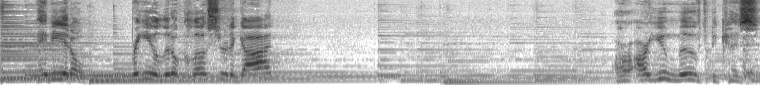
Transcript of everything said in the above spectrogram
Maybe it'll bring you a little closer to God. Or are you moved because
